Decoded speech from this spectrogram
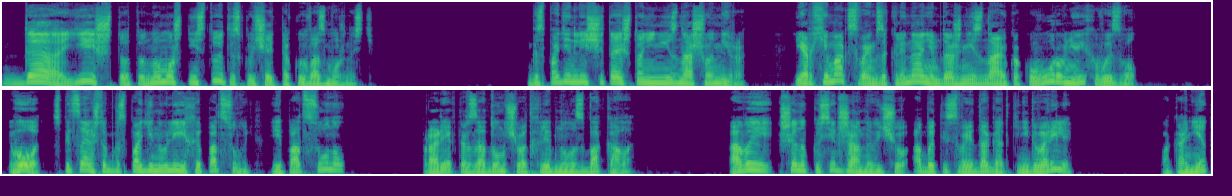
Да, есть что-то, но, может, не стоит исключать такую возможность. Господин Ли считает, что они не из нашего мира. И Архимаг своим заклинанием, даже не знаю какого уровня, их вызвал. Вот, специально, чтобы господину Ли их и подсунуть. И подсунул. Проректор задумчиво отхлебнул из бокала. А вы Шену Косиджановичу об этой своей догадке не говорили? Пока нет.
